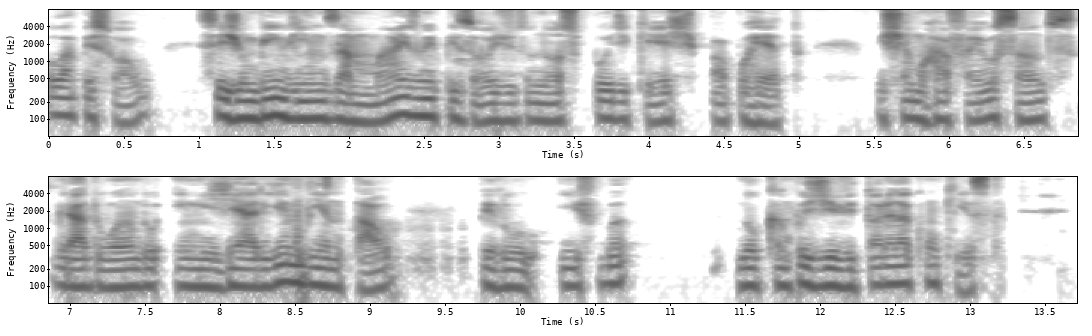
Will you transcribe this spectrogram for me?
Olá pessoal, sejam bem-vindos a mais um episódio do nosso podcast Papo Reto. Me chamo Rafael Santos, graduando em Engenharia Ambiental pelo IFBA no campus de Vitória da Conquista.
